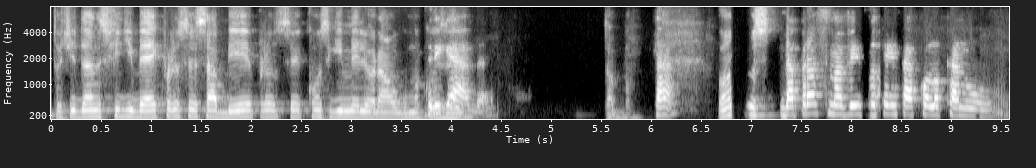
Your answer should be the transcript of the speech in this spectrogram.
Tô te dando esse feedback para você saber, para você conseguir melhorar alguma coisa. Obrigada. Aí. Tá bom. Tá. Vamos... Da próxima vez vou tentar colocar no,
